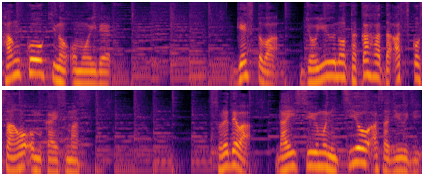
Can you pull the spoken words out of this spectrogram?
反抗期の思い出。ゲストは女優の高畑敦子さんをお迎えします。それでは来週も日曜朝10時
